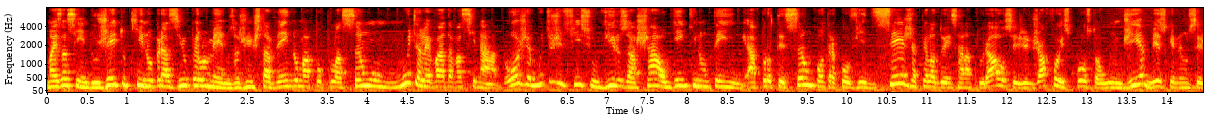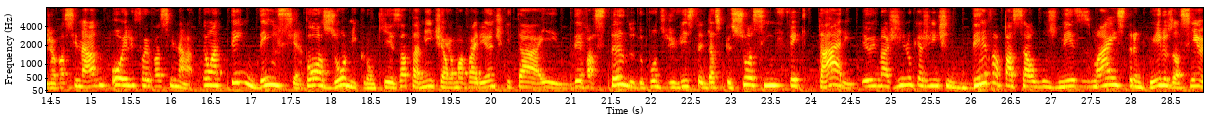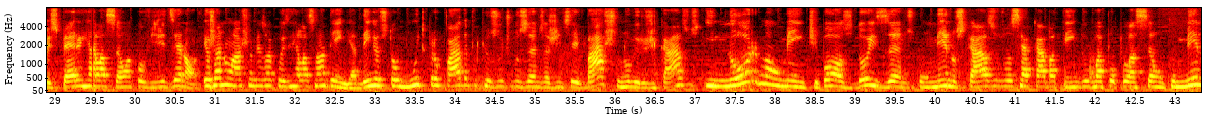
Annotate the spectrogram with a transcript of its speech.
Mas assim, do jeito que no Brasil, pelo menos, a gente está vendo uma população muito elevada vacinada. Hoje é muito difícil o vírus achar alguém que não tem a proteção contra a Covid, seja pela doença natural, ou seja, ele já foi exposto algum dia, mesmo que ele não seja vacinado, ou ele foi vacinado. Então a tendência pós-Omicron, que exatamente é uma variante que está aí devastando do ponto de vista das pessoas se infectarem, eu imagino que a gente deva passar alguns meses mais tranquilos, assim eu espero, em relação à Covid-19. Eu já não acho a mesma coisa em relação à dengue. A dengue eu estou muito preocupada porque os últimos anos a gente teve baixo número de casos e normalmente, pós dois anos com menos casos, você acaba tendo uma população com menos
